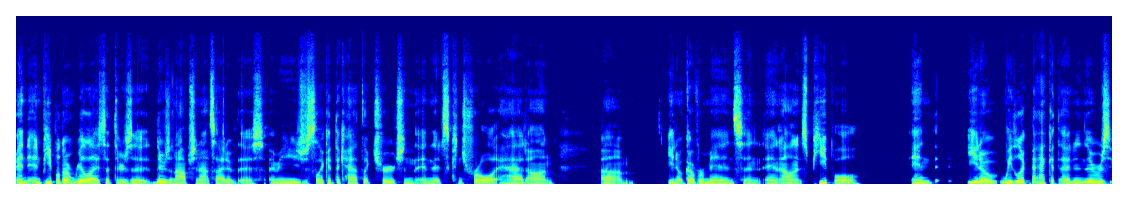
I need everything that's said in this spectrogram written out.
and and people don't realize that there's a there's an option outside of this i mean you just look at the catholic church and, and its control it had on um you know governments and and on its people and you know, we look back at that and there was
